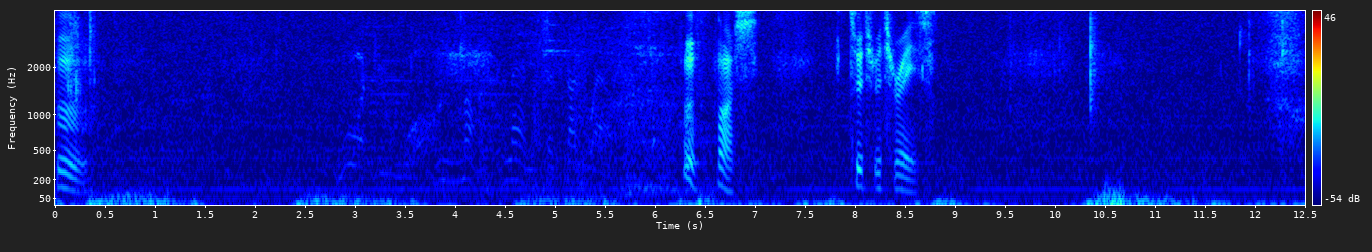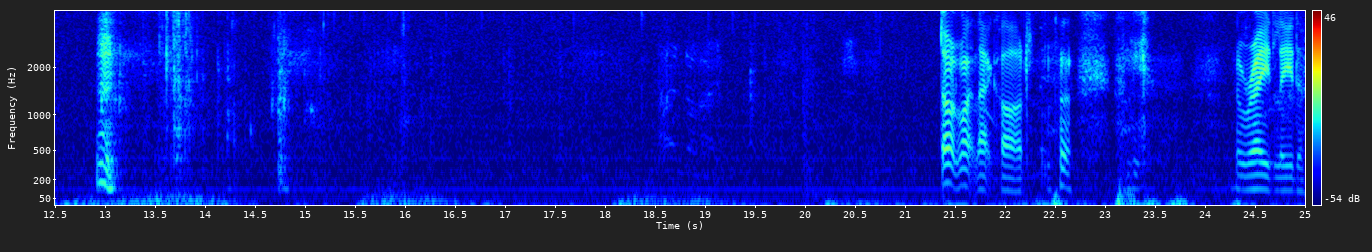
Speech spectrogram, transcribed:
Hmm. Hmm, nice. Two through threes. Hmm. Don't like that card. the raid leader.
